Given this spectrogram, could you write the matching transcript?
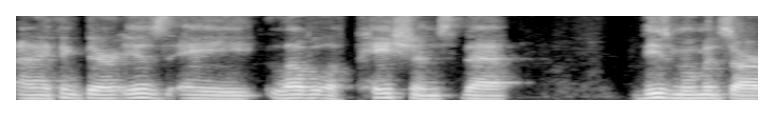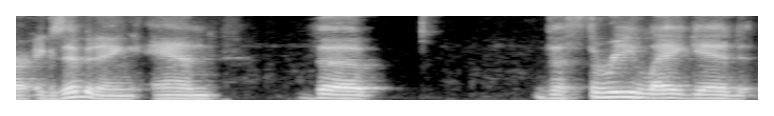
and I think there is a level of patience that these movements are exhibiting and the the three-legged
